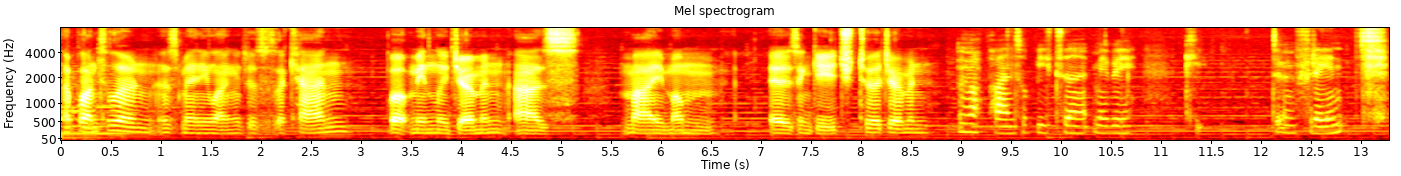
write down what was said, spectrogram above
I plan to learn as many languages as I can, but mainly German as my mum is engaged to a German. My plans will be to maybe keep doing French,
